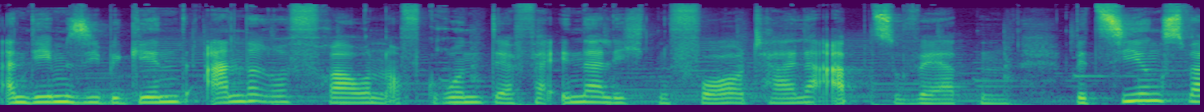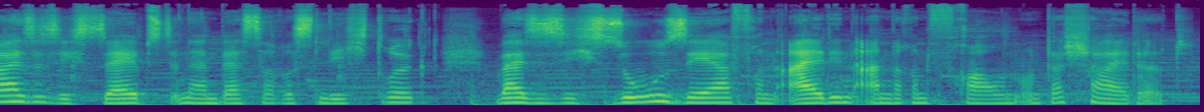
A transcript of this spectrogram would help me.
an dem sie beginnt, andere Frauen aufgrund der verinnerlichten Vorurteile abzuwerten, beziehungsweise sich selbst in ein besseres Licht drückt, weil sie sich so sehr von all den anderen Frauen unterscheidet.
